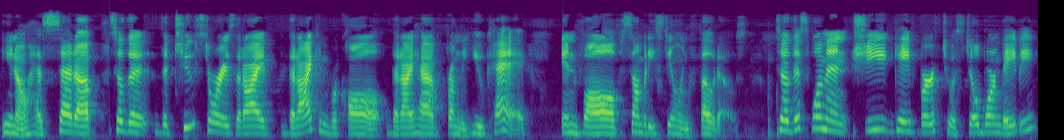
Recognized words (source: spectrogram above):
you know has set up. So the the two stories that I that I can recall that I have from the UK involve somebody stealing photos. So this woman, she gave birth to a stillborn baby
